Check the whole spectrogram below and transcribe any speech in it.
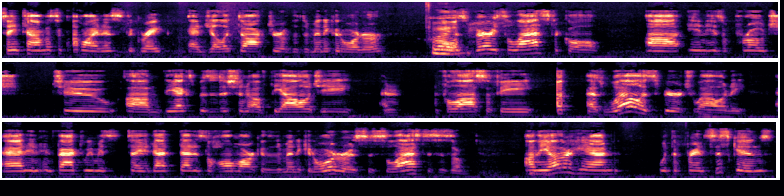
St. Thomas Aquinas, the great angelic doctor of the Dominican order, who right. was very scholastical uh, in his approach to um, the exposition of theology and philosophy as well as spirituality. And in, in fact, we must say that that is the hallmark of the Dominican order is the scholasticism. On the other hand, with the Franciscans,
